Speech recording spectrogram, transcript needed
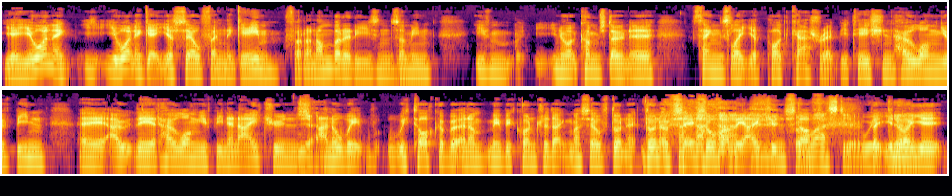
Yeah, you want to you want to get yourself in the game for a number of reasons. Mm. I mean, even you know, it comes down to things like your podcast reputation, how long you've been uh, out there, how long you've been in iTunes. Yeah. I know we we talk about, and I'm maybe contradicting myself. Don't don't obsess over the iTunes stuff. last year, week, but you know you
